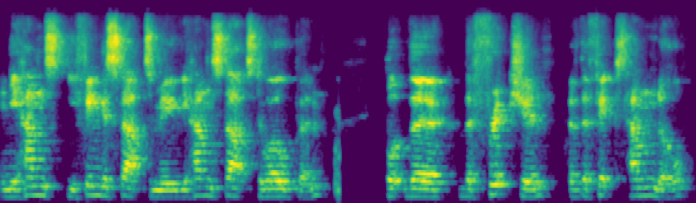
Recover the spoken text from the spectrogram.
and your hands, your fingers start to move, your hand starts to open, but the the friction of the fixed handle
